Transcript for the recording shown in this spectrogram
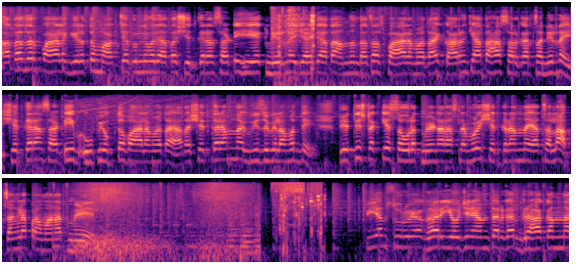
आता जर पाहायला गेलं तर मागच्या तुलनेमध्ये आता शेतकऱ्यांसाठी ही एक निर्णय जे आहे ते आता आनंदाचाच पाहायला मिळत आहे. कारण की आता हा सरकारचा निर्णय शेतकऱ्यांसाठी उपयुक्त पाहायला मिळत आहे. आता शेतकऱ्यांना वीज बिलामध्ये तेहतीस टक्के सवलत मिळणार असल्यामुळे शेतकऱ्यांना याचा लाभ चांगल्या प्रमाणात मिळेल. पीएम सूर्य घर योजनेअंतर्गत ग्राहकांना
